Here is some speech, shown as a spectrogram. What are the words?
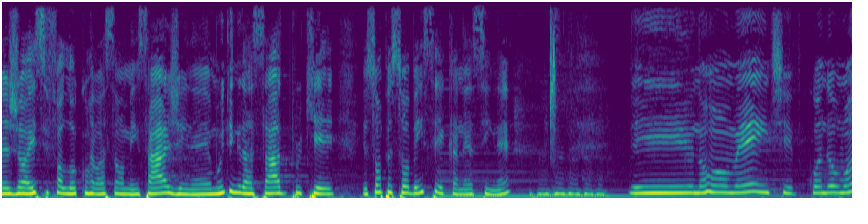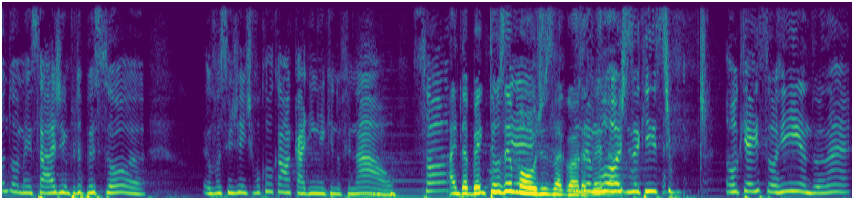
a Joyce falou com relação à mensagem, né? É muito engraçado porque eu sou uma pessoa bem seca, né? Assim, né? e normalmente, quando eu mando uma mensagem para a pessoa, eu vou assim, gente, vou colocar uma carinha aqui no final. Só Ainda bem que tem os emojis agora. Os é emojis aqui, tipo, ok, sorrindo, né?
